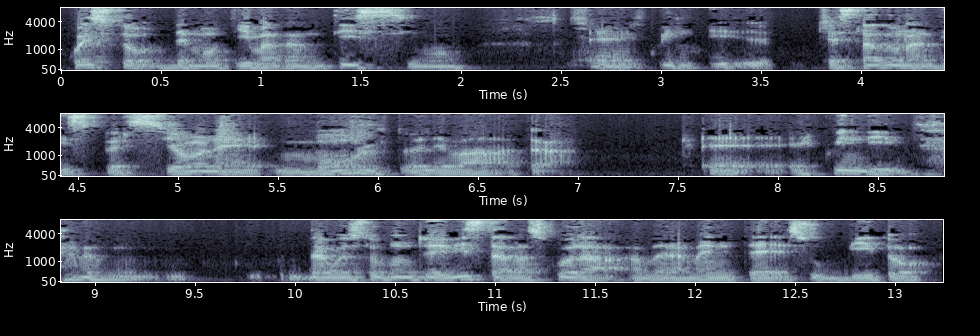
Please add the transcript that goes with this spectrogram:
questo demotiva tantissimo. Eh, certo. quindi c'è stata una dispersione molto elevata eh, e quindi da questo punto di vista la scuola ha veramente subito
